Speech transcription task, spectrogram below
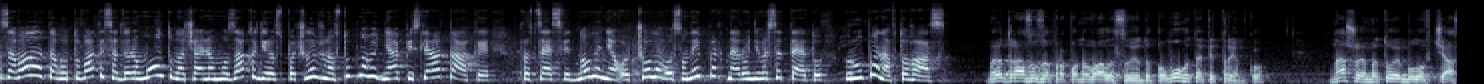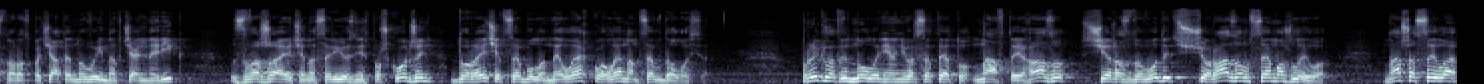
завали та готуватися до ремонту в начальному закладі розпочали вже наступного дня після атаки. Процес відновлення очолив основний партнер університету – група «Нафтогаз». Ми одразу запропонували свою допомогу та підтримку. Нашою метою було вчасно розпочати новий навчальний рік, зважаючи на серйозність пошкоджень. До речі, це було нелегко, але нам це вдалося. Приклад відновлення університету нафти і газу ще раз доводить, що разом все можливо. Наша сила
